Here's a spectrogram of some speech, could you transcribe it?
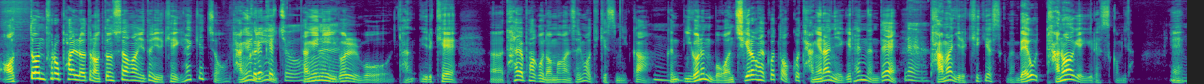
어떤 프로파일러든 어떤 수사관이든 이렇게 얘기를 했겠죠. 당연히 그랬겠죠. 당연히 네. 이걸 뭐 당- 이렇게 어, 타협하고 넘어간 사람이 어디 있겠습니까? 음. 근 이거는 뭐 원칙이라고 할 것도 없고 당연한 얘기를 했는데 네. 다만 이렇게 얘기했을 겁니다. 매우 단호하게 얘기를 했을 겁니다. 예. 음.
